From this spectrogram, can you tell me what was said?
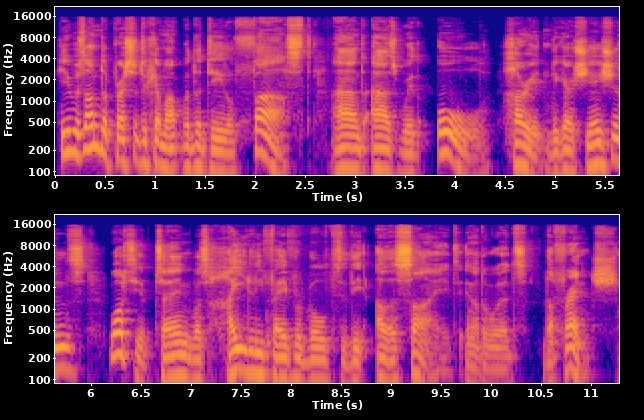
He was under pressure to come up with a deal fast, and as with all hurried negotiations, what he obtained was highly favourable to the other side, in other words, the French.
